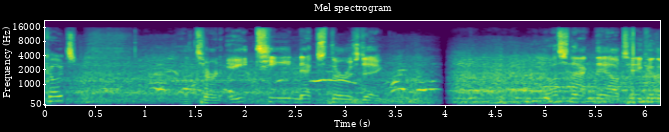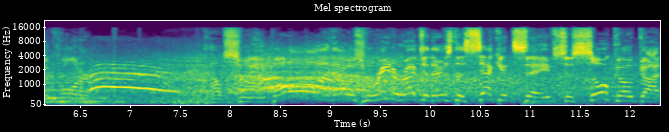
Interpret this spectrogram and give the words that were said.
Coach? He'll turn 18 next Thursday. Rusnak now taking the corner. Out swinging ball, and that was redirected. There's the second save. Sissoko got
